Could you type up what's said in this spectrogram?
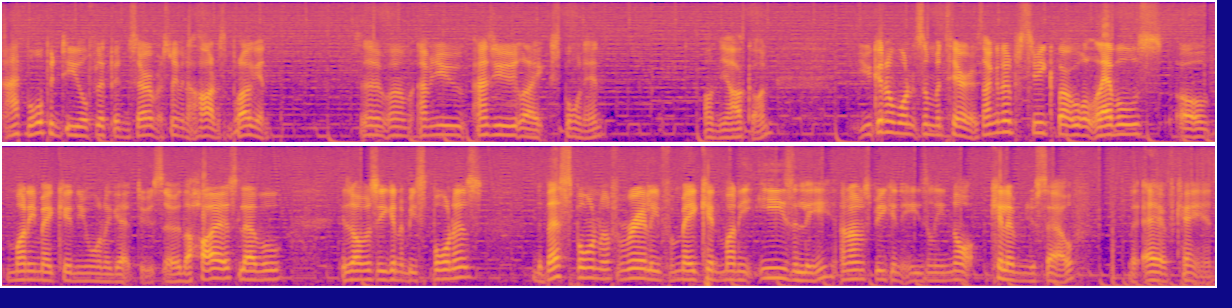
Add warping to your flipping server. It's not even that hard. It's a plugin. So um, have you, as you like spawn in on the Archon, you're gonna want some materials. I'm gonna speak about what levels of money making you want to get to. So the highest level is obviously gonna be spawners the best spawner for really for making money easily, and I'm speaking easily, not killing yourself, the AFK in.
